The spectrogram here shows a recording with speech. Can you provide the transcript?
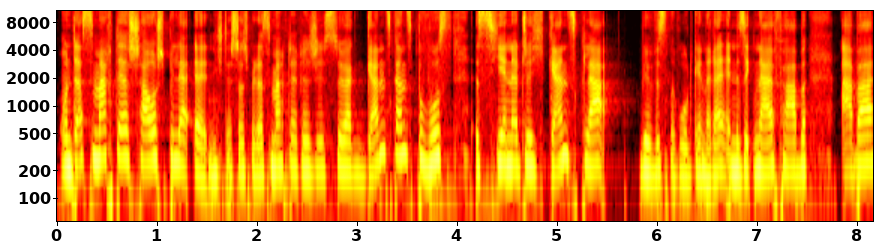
und das macht der Schauspieler, äh, nicht der Schauspieler, das macht der Regisseur ganz, ganz bewusst. Ist hier natürlich ganz klar. Wir wissen Rot generell eine Signalfarbe, aber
